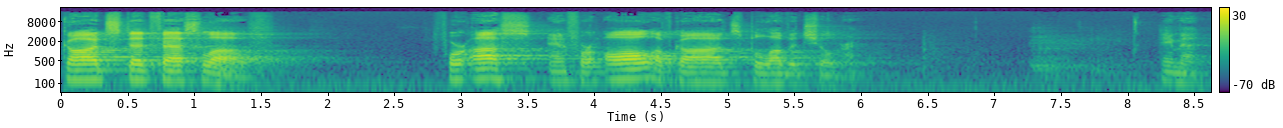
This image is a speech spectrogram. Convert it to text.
God's steadfast love for us and for all of God's beloved children. Amen.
